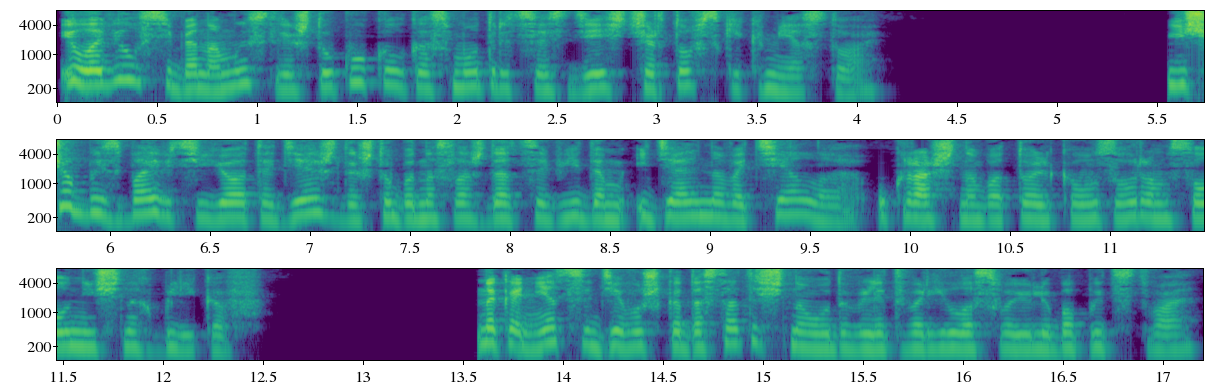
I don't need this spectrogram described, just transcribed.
и ловил себя на мысли, что куколка смотрится здесь чертовски к месту. Еще бы избавить ее от одежды, чтобы наслаждаться видом идеального тела, украшенного только узором солнечных бликов. Наконец, девушка достаточно удовлетворила свое любопытство.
